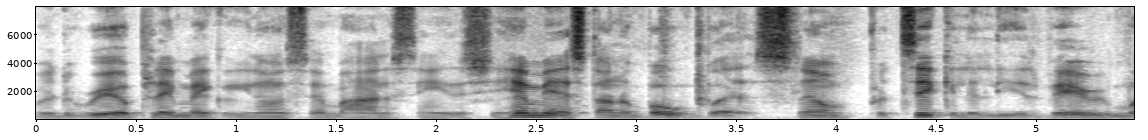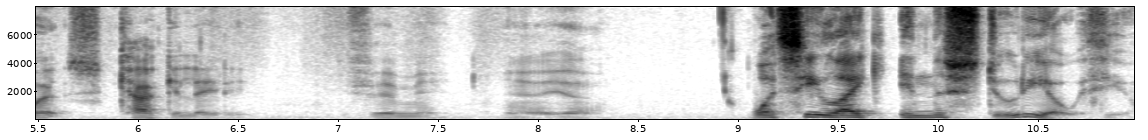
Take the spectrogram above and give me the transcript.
the, the real playmaker. You know what I'm saying behind the scenes and shit. Him and Stunner both, but Slim particularly is very much calculated. You feel me? Yeah, yeah. What's he like in the studio with you?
